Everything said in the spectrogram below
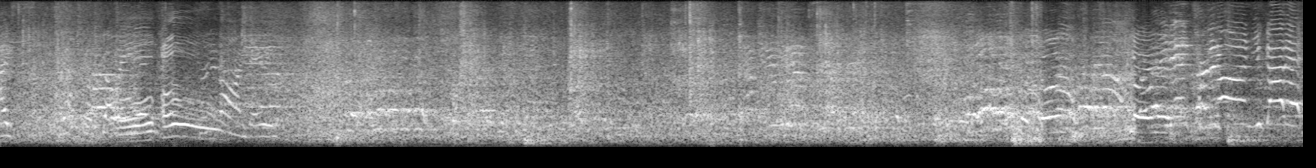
Nice. Go, Aiden. Oh, Turn it on, baby. Go, Aiden. Turn it on. You got it.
